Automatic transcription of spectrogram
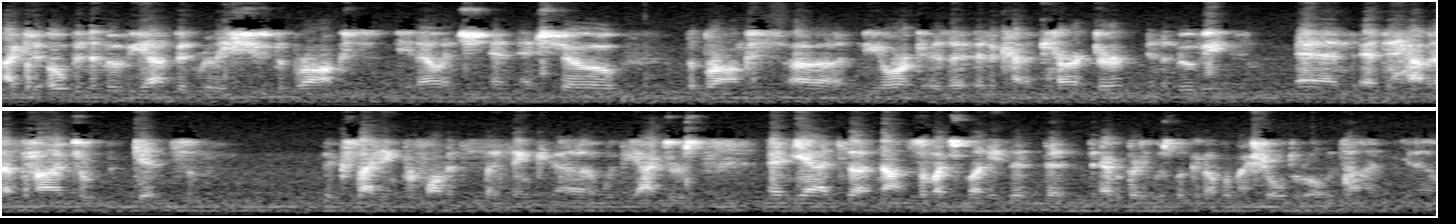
I could open the movie up and really shoot the Bronx, you know, and and, and show the Bronx, uh, New York, as a, as a kind of character in the movie, and and to have enough time to get some exciting performances, I think, uh, with the actors, and yet uh, not so much money that, that everybody was looking over my shoulder all the time, you know.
